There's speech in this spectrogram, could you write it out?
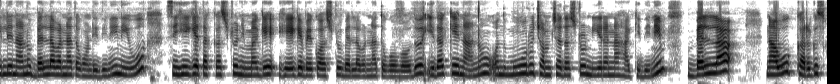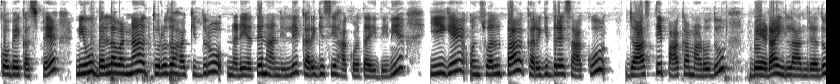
ಇಲ್ಲಿ ನಾನು ಬೆಲ್ಲವನ್ನು ತಗೊಂಡಿದ್ದೀನಿ. ನೀವು ಸಿಹಿಗೆ ತಕ್ಕಷ್ಟು ನಿಮಗೆ ಹೇಗೆ ಬೇಕೋ ಅಷ್ಟು ಬೆಲ್ಲವನ್ನು ತಗೋಬೋದು ಇದಕ್ಕೆ ನಾನು ಒಂದು ಮೂರು ಚಮಚದಷ್ಟು ನೀರನ್ನು ಹಾಕಿದ್ದೀನಿ. ಬೆಲ್ಲ ನಾವು ಕರಗಿಸ್ಕೋಬೇಕಷ್ಟೇ. ನೀವು ಬೆಲ್ಲವನ್ನು ತುರಿದು ಹಾಕಿದ್ರೂ ನಡೆಯುತ್ತೆ. ನಾನಿಲ್ಲಿ ಕರಗಿಸಿ ಹಾಕೊಳ್ತಾ ಇದ್ದೀನಿ. ಹೀಗೆ ಒಂದು ಸ್ವಲ್ಪ ಕರಗಿದ್ರೆ ಸಾಕು. ಜಾಸ್ತಿ ಪಾಕ ಮಾಡೋದು ಬೇಡ. ಇಲ್ಲ ಅದು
